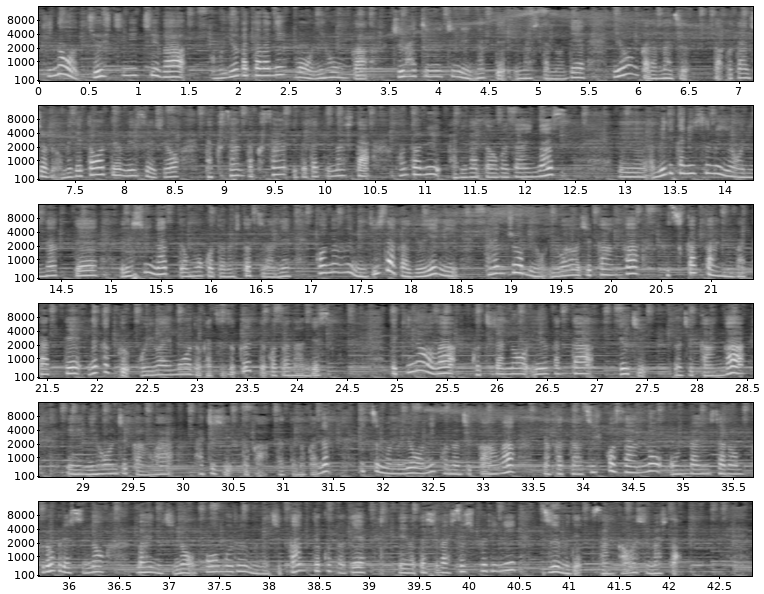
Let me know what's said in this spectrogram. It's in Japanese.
昨日17日は、夕方はね、もう日本が18日になっていましたので、日本からまず、お誕生日おめでとうというメッセージをたくさんたくさんいただきました。本当にありがとうございます。えー、アメリカに住むようになって嬉しいなって思うことの一つはね、こんな風に時差がゆえに誕生日を祝う時間が2日間にわたって長くお祝いモードが続くってことなんです。で昨日はこちらの夕方4時の時間が、えー、日本時間は8時とかだったのかないつものようにこの時間は中田敦彦さんのオンラインサロンプログレスの毎日のホームルームの時間ってことで、えー、私は久しぶりにズームで参加をしました。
